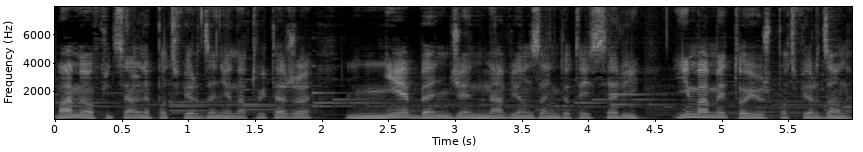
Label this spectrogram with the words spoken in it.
Mamy oficjalne potwierdzenie na Twitterze, nie będzie nawiązań do tej serii i mamy to już potwierdzone.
